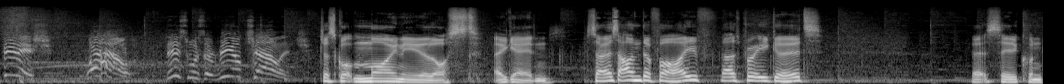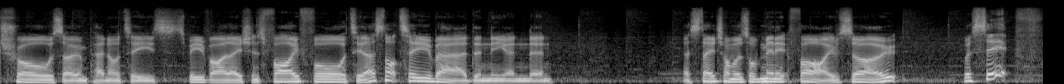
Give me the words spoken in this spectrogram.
Finish. Wow. This was a real challenge. Just got miney lost again. So it's under five. That's pretty good. Let's see the control zone penalties. Speed violations 540. That's not too bad in the end then. The stage time was on minute five, so we're sixth.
